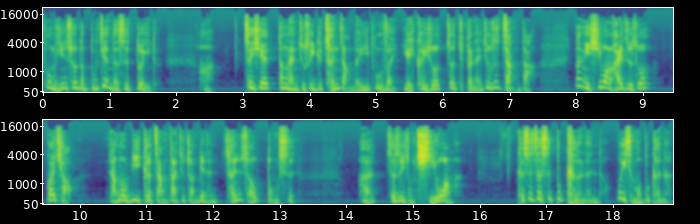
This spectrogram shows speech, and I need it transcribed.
父母亲说的不见得是对的，啊，这些当然就是一个成长的一部分，也可以说这本来就是长大。那你希望孩子说乖巧，然后立刻长大就转变成成熟懂事，啊，这是一种期望嘛？可是这是不可能的。为什么不可能？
